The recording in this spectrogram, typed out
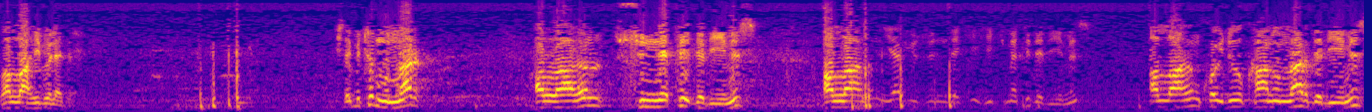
Vallahi böyledir. İşte bütün bunlar Allah'ın sünneti dediğimiz, Allah'ın yeryüzündeki hikmeti dediğimiz, Allah'ın koyduğu kanunlar dediğimiz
